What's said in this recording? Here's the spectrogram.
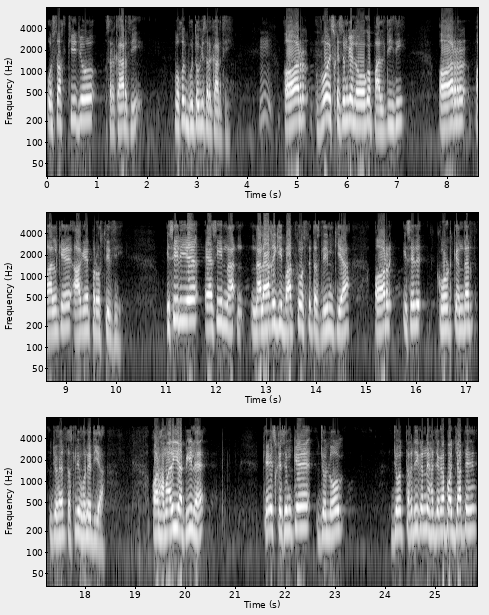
उस वक्त की जो सरकार थी वो खुद भूतों की सरकार थी। और वो इस किस्म के लोगों को पालती थी और पाल के आगे परोसती थी। इसीलिए ऐसी ना, नालायकी की बात को उसने तस्लीम किया और इसे कोर्ट के अंदर जो है तस्लीम होने दिया। और हमारी ये अपील है कि इस किस्म के जो लोग जो तकरीर करने हर जगह पहुँच जाते हैं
